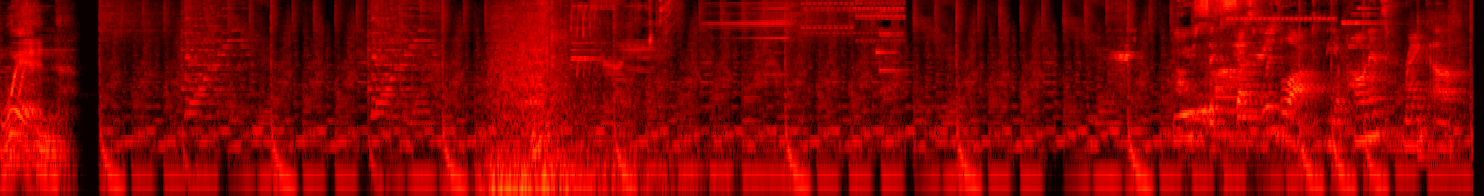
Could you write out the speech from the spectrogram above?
win! You successfully blocked the opponent's rank up.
